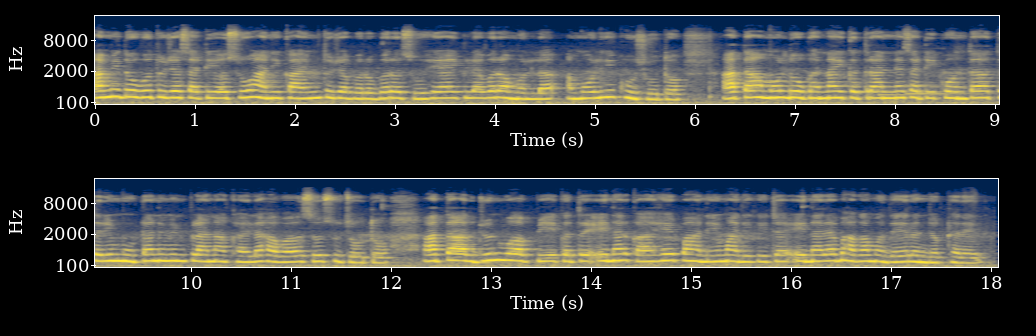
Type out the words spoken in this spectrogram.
आम्ही दोघं तुझ्यासाठी असू आणि कायम तुझ्याबरोबर असू हे ऐकल्यावर अमोलला अमोलही खुश होतो. आता अमोल दोघांना एकत्र आणण्यासाठी कोणता तरी मोठा नवीन प्लॅन आखायला हवा असं सुचवतो. आता अर्जुन व अप्पी एकत्र येणार का हे पाहणे मालिकेच्या येणाऱ्या भागामध्ये रंजक ठरेल.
